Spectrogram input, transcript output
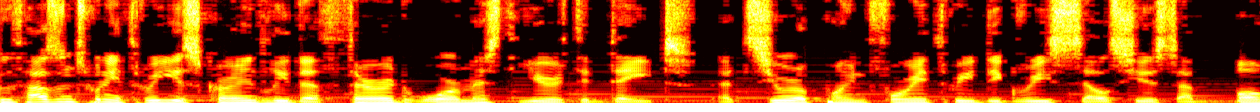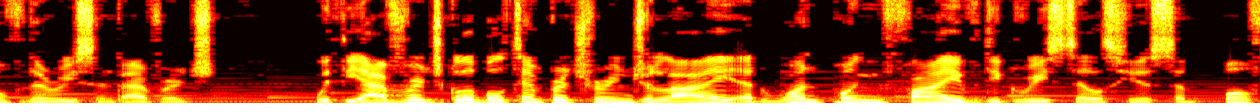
2023 is currently the third warmest year to date, at 0.43 degrees Celsius above the recent average, with the average global temperature in July at 1.5 degrees Celsius above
